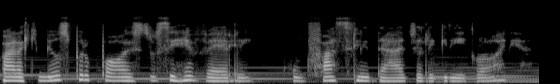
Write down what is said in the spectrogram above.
Para que meus propósitos se revelem com facilidade, alegria e glória?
